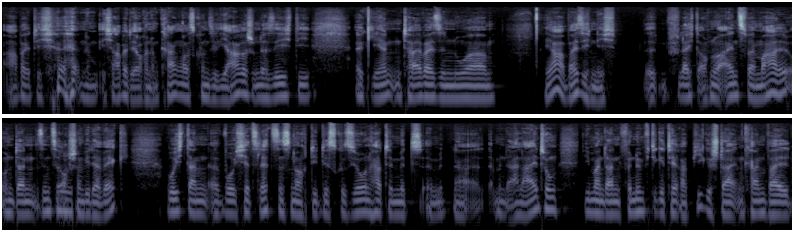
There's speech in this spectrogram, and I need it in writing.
arbeite ich, ich arbeite ja auch in einem Krankenhaus konsiliarisch und da sehe ich die äh, Klienten teilweise nur, ja, weiß ich nicht, äh, vielleicht auch nur ein, zwei Mal und dann sind sie mhm. auch schon wieder weg. Wo ich dann, äh, wo ich jetzt letztens noch die Diskussion hatte mit, äh, mit, einer, mit einer Leitung, wie man dann vernünftige Therapie gestalten kann, weil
